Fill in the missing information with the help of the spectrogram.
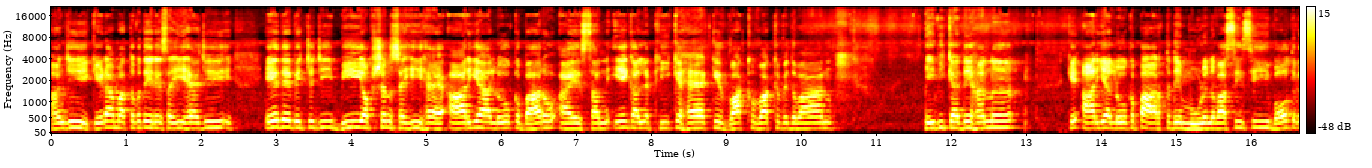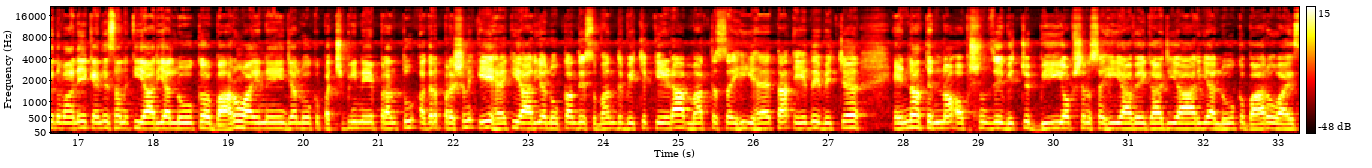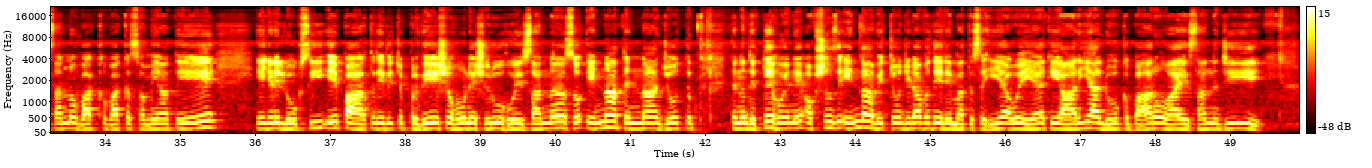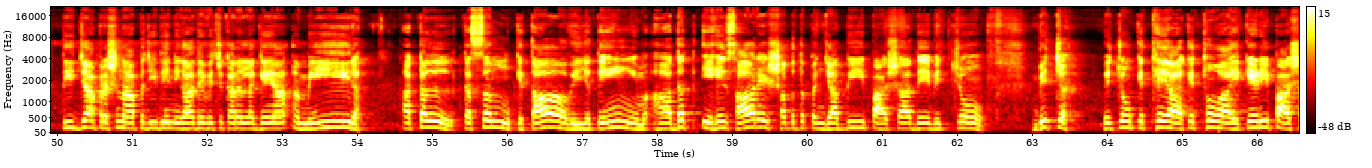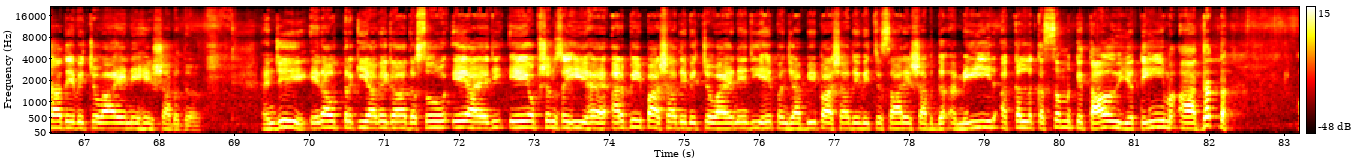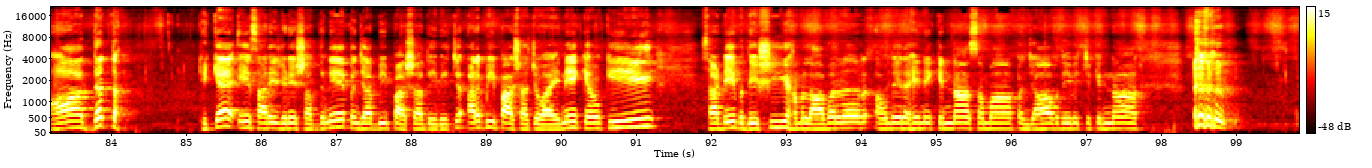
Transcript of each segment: ਹਾਂਜੀ, ਕਿਹੜਾ ਮਤ ਵਧੇਰੇ ਸਹੀ ਹੈ ਜੀ? ਇਹਦੇ ਵਿੱਚ ਜੀ ਬੀ ਆਪਸ਼ਨ ਸਹੀ ਹੈ। ਆਰੀਆ ਲੋਕ ਬਾਹਰੋਂ ਆਏ ਸਨ। ਇਹ ਗੱਲ ਠੀਕ ਹੈ ਕਿ ਵੱਖ-ਵੱਖ ਵਿਦਵਾਨ ਇਹ ਵੀ ਕਹਿੰਦੇ ਹਨ ਕਿ ਆਰੀਆ ਲੋਕ ਭਾਰਤ ਦੇ ਮੂਲ ਨਿਵਾਸੀ ਸੀ। ਬਹੁਤ ਵਿਦਵਾਨ ਇਹ ਕਹਿੰਦੇ ਸਨ ਕਿ ਆਰੀਆ ਲੋਕ ਬਾਹਰੋਂ ਆਏ ਨੇ ਜਾਂ ਲੋਕ ਪੱਛਮੀ ਨੇ, ਪਰੰਤੂ ਅਗਰ ਪ੍ਰਸ਼ਨ ਇਹ ਹੈ ਕਿ ਆਰੀਆ ਲੋਕਾਂ ਦੇ ਸੰਬੰਧ ਵਿੱਚ ਕਿਹੜਾ ਮਤ ਸਹੀ ਹੈ, ਤਾਂ ਇਹਦੇ ਵਿੱਚ ਇਹਨਾਂ ਤਿੰਨਾਂ ਆਪਸ਼ਨਸ ਦੇ ਵਿੱਚ ਬੀ ਆਪਸ਼ਨ ਸਹੀ ਆਵੇਗਾ। ਜੀ, ਆਰੀਆ ਲੋਕ ਬਾਹਰੋਂ ਆਏ ਸਨ ਵੱਖ-ਵੱਖ ਸਮਿਆਂ ਤੇ। ਇਹ ਜਿਹੜੇ ਲੋਕ ਸੀ, ਇਹ ਭਾਰਤ ਦੇ ਵਿੱਚ ਪ੍ਰਵੇਸ਼ ਹੋਣੇ ਸ਼ੁਰੂ ਹੋਏ ਸਨ। ਸੋ ਇਹਨਾਂ ਤਿੰਨਾਂ ਜੋ ਤ- ਤਿੰਨ ਦਿੱਤੇ ਹੋਏ ਨੇ। ਆਪਸ਼ਨਸ ਇਹਨਾਂ ਵਿੱਚੋਂ ਜਿਹੜਾ ਵਧੇਰੇ ਮਤ ਸਹੀ ਹੈ ਉਹ ਇਹ ਹੈ ਕਿ ਆਰੀਆ ਲੋਕ ਬਾਹਰੋਂ ਆਏ ਸਨ ਜੀ। ਤੀਜਾ ਪ੍ਰਸ਼ਨ ਆਪ ਜੀ ਦੀ ਨਿਗਾਹ ਦੇ ਵਿੱਚ ਕਰਨ ਲੱਗੇ ਆ, ਅਮੀਰ, ਅਕਲ, ਕਸਮ, ਕਿਤਾਬ, ਯਤੀਮ, ਆਦਤ, ਇਹ ਸਾਰੇ ਸ਼ਬਦ ਪੰਜਾਬੀ ਭਾਸ਼ਾ ਦੇ ਵਿੱਚੋਂ, ਵਿੱਚ, ਵਿੱਚੋਂ ਕਿੱਥੇ ਆ, ਕਿੱਥੋਂ ਆਏ, ਕਿਹੜੀ ਭਾਸ਼ਾ ਦੇ ਵਿੱਚੋਂ ਆਏ ਨੇ ਇਹ ਸ਼ਬਦ? ਹਾਂਜੀ, ਇਹਦਾ ਉੱਤਰ ਕੀ ਆਵੇਗਾ? ਦੱਸੋ, ਇਹ ਆਇਆ ਜੀ, ਇਹ ਆਪਸ਼ਨ ਸਹੀ ਹੈ। ਅਰਬੀ ਭਾਸ਼ਾ ਦੇ ਵਿੱਚੋਂ ਆਏ ਨੇ ਜੀ, ਇਹ ਪੰਜਾਬੀ ਭਾਸ਼ਾ ਦੇ ਵਿੱਚ ਸਾਰੇ ਸ਼ਬਦ ਅਮੀਰ, ਅਕਲ, ਕਸਮ, ਕਿਤਾਬ, ਯਤੀਮ, ਆਦਤ ਆਦਤ। ਠੀਕ ਹੈ, ਇਹ ਸਾਰੇ ਜਿਹੜੇ ਸ਼ਬਦ ਨੇ ਪੰਜਾਬੀ ਭਾਸ਼ਾ ਦੇ ਵਿੱਚ ਅਰਬੀ ਭਾਸ਼ਾ ਚੋਂ ਆਏ ਨੇ, ਕਿਉਂਕਿ ਸਾਡੇ ਵਿਦੇਸ਼ੀ ਹਮਲਾਵਰ ਆਉਂਦੇ ਰਹੇ ਨੇ, ਕਿੰਨਾ ਸਮਾਂ ਪੰਜਾਬ ਦੇ ਵਿੱਚ, ਕਿੰਨਾ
